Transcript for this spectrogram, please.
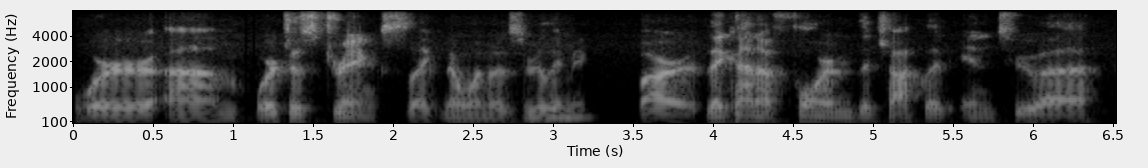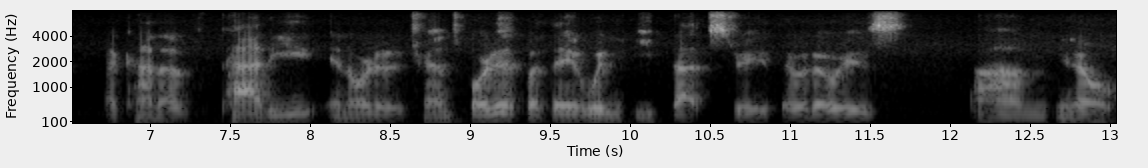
were um, were just drinks. Like no one was really Mhm. making bar. They kind of formed the chocolate into a, a kind of patty in order to transport it, but they wouldn't eat that straight. They would always, um, you know,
